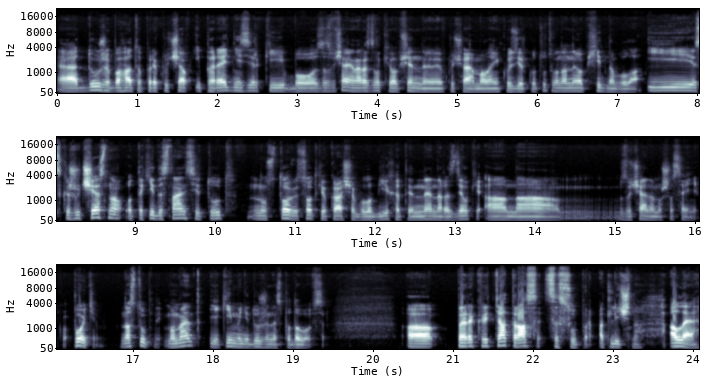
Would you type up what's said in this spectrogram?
е, дуже багато переключав і передні зірки, бо зазвичай я на розділки взагалі не включаю маленьку зірку. Тут вона необхідна була. І скажу чесно, от такі дистанції тут ну 100% краще було б їхати не на розділки, а на звичайному шосейнику. Потім наступний момент, який мені дуже не сподобався. Е, Перекриття траси це супер, отлично. Але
